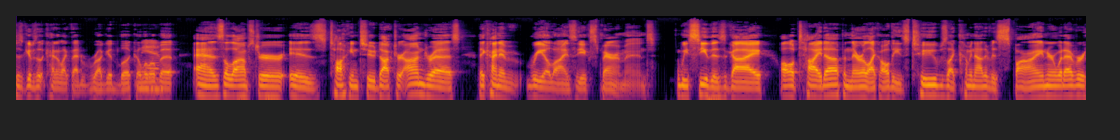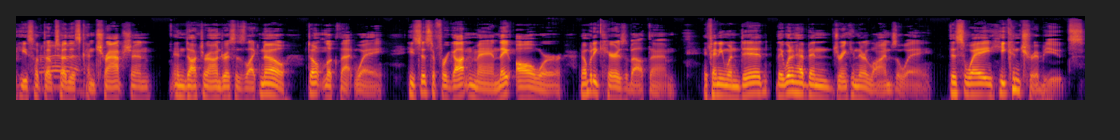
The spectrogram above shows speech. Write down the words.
Just gives it kind of like that rugged look a little bit. As the lobster is talking to Dr. Andres, they kind of realize the experiment. We see this guy all tied up, and there are like all these tubes like coming out of his spine or whatever. He's hooked up to this ah. contraption. And Dr. Andres is like, no, don't look that way. He's just a forgotten man. They all were. Nobody cares about them. If anyone did, they wouldn't have been drinking their lives away. This way, he contributes.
